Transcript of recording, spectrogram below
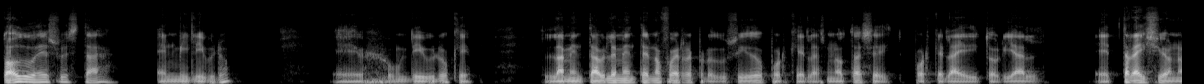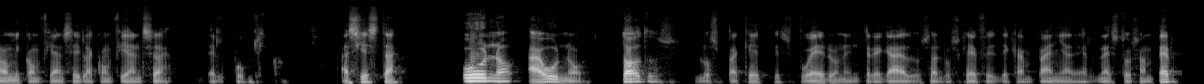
Todo eso está en mi libro eh, un libro que lamentablemente no fue reproducido porque las notas, porque la editorial eh, traicionó mi confianza y la confianza del público. Así está, uno a uno, todos los paquetes fueron entregados a los jefes de campaña de Ernesto Samper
